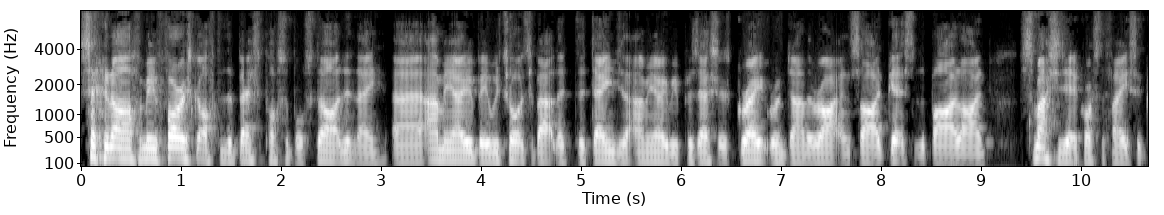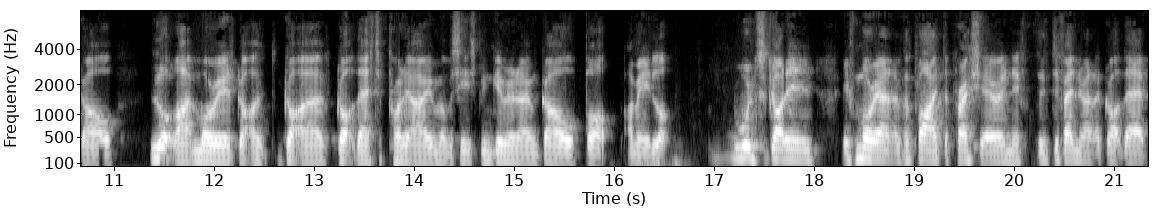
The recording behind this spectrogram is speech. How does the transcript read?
Second half, I mean, Forest got off to the best possible start, didn't they? Uh, Ameobi, we talked about the, the danger that Ameobi possesses. Great run down the right hand side, gets to the byline, smashes it across the face of goal. Looked like Murray had got a, got a, got there to prod it home. Obviously, it's been given an own goal, but I mean, look, Woods got in if Murray hadn't have applied the pressure, and if the defender hadn't have got there,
